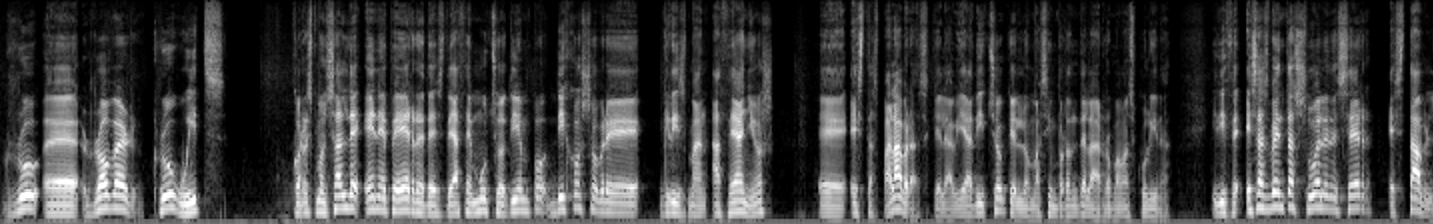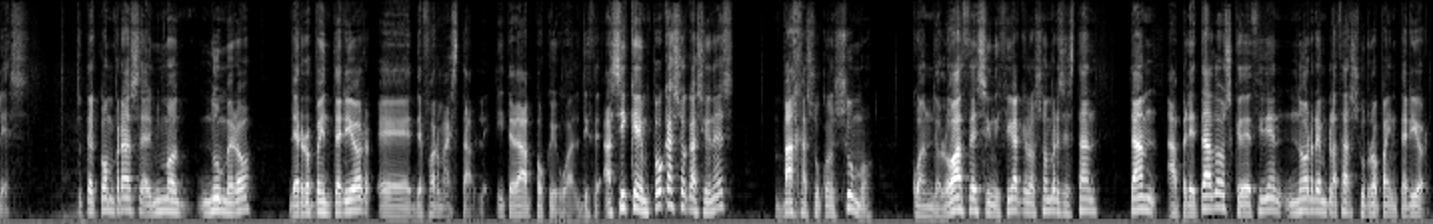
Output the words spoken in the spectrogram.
Ru- eh, Robert Krugwitz, corresponsal de NPR desde hace mucho tiempo, dijo sobre Grisman hace años eh, estas palabras, que le había dicho que lo más importante es la ropa masculina. Y dice, esas ventas suelen ser estables. Tú te compras el mismo número de ropa interior eh, de forma estable y te da poco igual. Dice, así que en pocas ocasiones baja su consumo. Cuando lo hace significa que los hombres están tan apretados que deciden no reemplazar su ropa interior.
